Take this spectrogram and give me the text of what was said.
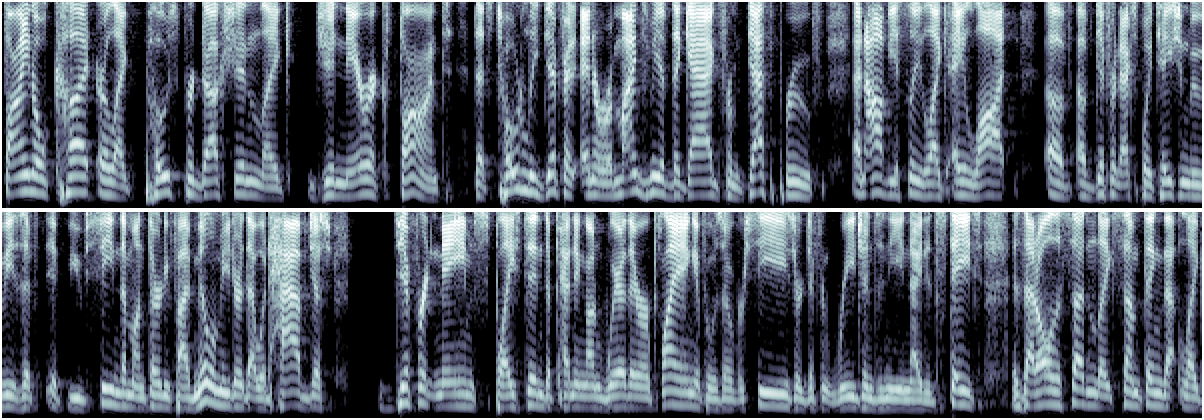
final cut or like post production like generic font that's totally different and it reminds me of the gag from Death Proof and obviously like a lot of of different exploitation movies if if you've seen them on 35 millimeter that would have just different names spliced in depending on where they were playing, if it was overseas or different regions in the United States, is that all of a sudden like something that like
